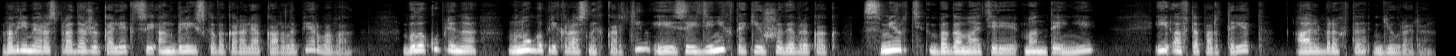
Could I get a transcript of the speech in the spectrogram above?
во время распродажи коллекции английского короля Карла I было куплено много прекрасных картин, и среди них такие шедевры, как «Смерть Богоматери Монтеньи» и автопортрет Альбрехта Дюрера.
